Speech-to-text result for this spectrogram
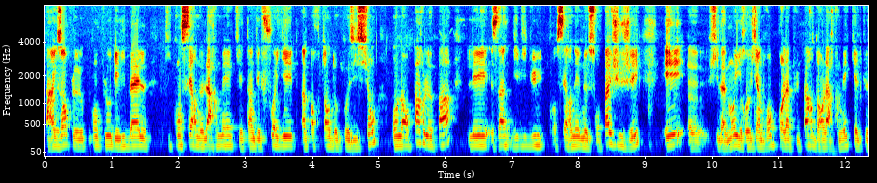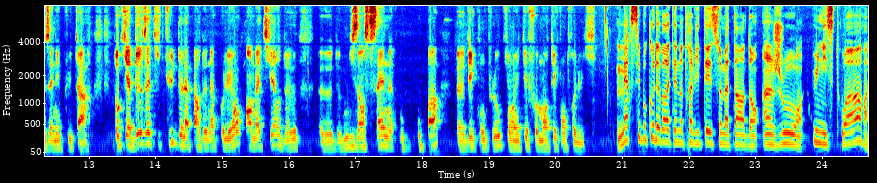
Par exemple, le complot des libelles qui concerne l'armée, qui est un des foyers importants d'opposition, on n'en parle pas, les individus concernés ne sont pas jugés et euh, finalement ils reviendront pour la plupart dans l'armée quelques années plus tard. Donc il y a deux attitudes de la part de Napoléon en matière de, euh, mise en scène ou, pas euh, des complots qui ont été fomentés contre lui. Merci beaucoup d'avoir été notre invité ce matin dans Un jour, une histoire.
